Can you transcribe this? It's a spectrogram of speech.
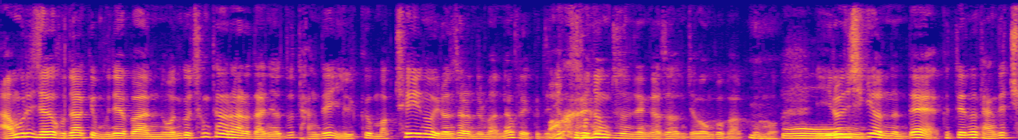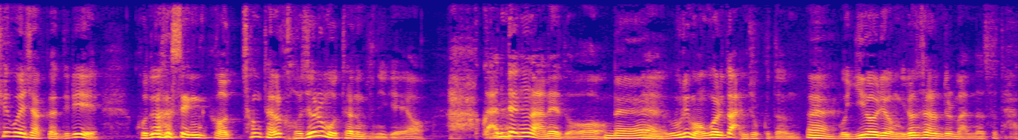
아무리 제가 고등학교 문예반 원고 청탁을 하러 다녀도 당대 1급 막 최인호 이런 사람들 만나고 그랬거든요. 아, 서정주 선생 가서 이제 원고 받고 뭐 오. 이런 시기였는데 그때는 당대 최고의 작가들이 고등학생 청탁을 거절을 못하는 분위기예요. 아, 딴 데는 안 해도 네. 네. 우리 먼거리도 안 좋거든. 네. 뭐 이어령 이런 사람들 만나서 다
